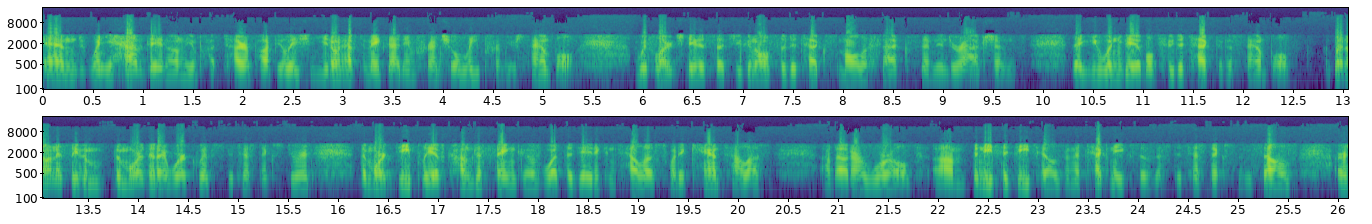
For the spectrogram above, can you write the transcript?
And when you have data on the entire population, you don't have to make that inferential leap from your sample. With large data sets, you can also detect small effects and interactions that you wouldn't be able to detect in a sample. But honestly, the, the more that I work with statistics, Stewart, the more deeply I've come to think of what the data can tell us, what it can't tell us about our world. Um, beneath the details and the techniques of the statistics themselves are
